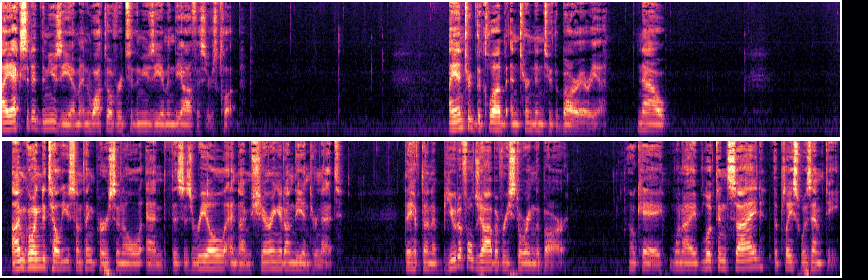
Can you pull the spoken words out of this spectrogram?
I exited the museum and walked over to the museum in the officers' club. I entered the club and turned into the bar area. Now, I'm going to tell you something personal, and this is real, and I'm sharing it on the internet. They have done a beautiful job of restoring the bar. Okay, when I looked inside, the place was empty,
